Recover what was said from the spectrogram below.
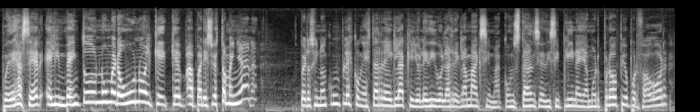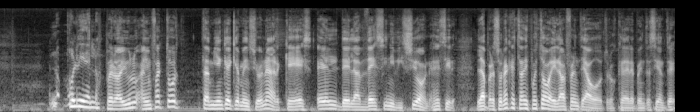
puedes hacer el invento número uno, el que, que apareció esta mañana, pero si no cumples con esta regla que yo le digo, la regla máxima, constancia, disciplina y amor propio, por favor, no, olvídenlo. Pero hay un, hay un factor también que hay que mencionar, que es el de la desinhibición. Es decir, la persona que está dispuesta a bailar frente a otros, que de repente siente,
